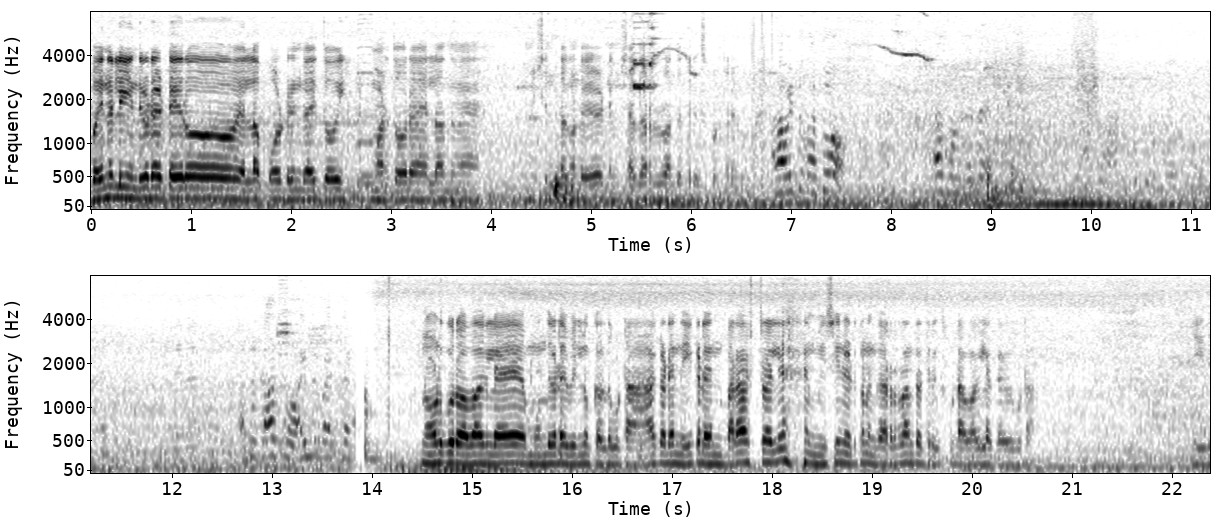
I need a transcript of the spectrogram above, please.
ಫೈನಲಿ ಹಿಂದ್ಗಡೆ ಟೈರು ಎಲ್ಲ ಪೌಡ್ರಿಂಗ್ ಆಯಿತು. ಈಗ ಫಿಟ್ ಮಾಡ್ತವ್ರೆ ಎಲ್ಲಾನು ಮಿಷಿನ್ ತಗೊಂಡು ಎರಡು ನಿಮಿಷ ಗರ್ರು ಅಂತ ತಿರುಗಿಸ್ಬಿಡ್ತಾರೆ. ನೋಡ್ಗುರು ಅವಾಗಲೇ ಮುಂದ್ಗಡೆ ವಿಲ್ನು ಕಲ್ದ್ಬಿಟ್ಟ. ಆ ಕಡೆಯಿಂದ ಈ ಕಡೆಯಿಂದ ಬರೋ ಅಷ್ಟರಲ್ಲಿ ಮಿಷಿನ್ ಇಟ್ಕೊಂಡು ಗರ್ರ ಅಂತ ತಿರುಗಿಸ್ಬಿಟ್ಟ, ಅವಾಗಲೇ ತೆಗೆದ್ಬಿಟ್ಟ. ಈಗ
